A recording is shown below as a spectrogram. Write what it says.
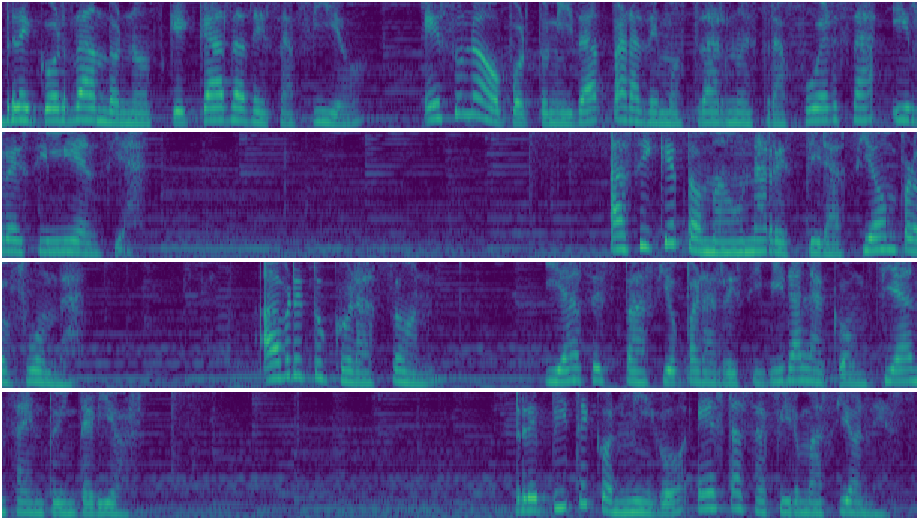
recordándonos que cada desafío es una oportunidad para demostrar nuestra fuerza y resiliencia. Así que toma una respiración profunda. Abre tu corazón y haz espacio para recibir a la confianza en tu interior. Repite conmigo estas afirmaciones.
